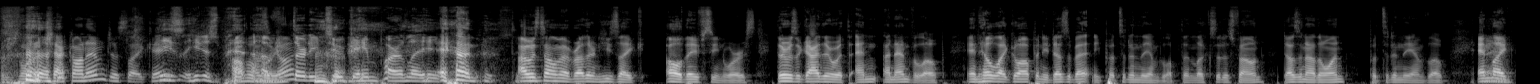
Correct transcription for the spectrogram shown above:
I just want to check on him, just like hey. He's he just bet a 32 game parlay. and I was telling my brother, and he's like, "Oh, they've seen worse." There was a guy there with en- an envelope, and he'll like go up and he does a bet, and he puts it in the envelope, then looks at his phone, does another one, puts it in the envelope, and Dang. like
